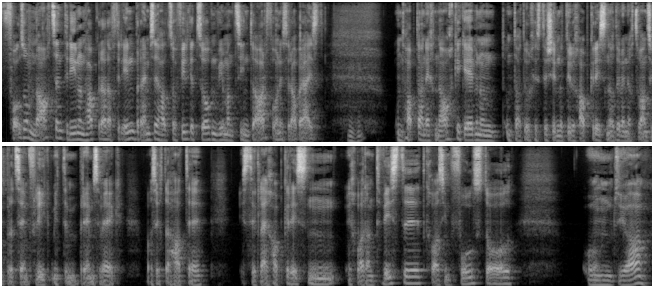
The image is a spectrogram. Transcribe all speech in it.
voll so am Nachzentrieren und habe gerade auf der Innenbremse halt so viel gezogen, wie man ziehen darf, ohne es abreißt. Mhm und habe dann echt nachgegeben und, und dadurch ist der Schirm natürlich abgerissen, oder? Wenn ich 20 Prozent fliege mit dem Bremsweg, was ich da hatte, ist der gleich abgerissen. Ich war dann twisted, quasi im Fullstall. Und ja,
